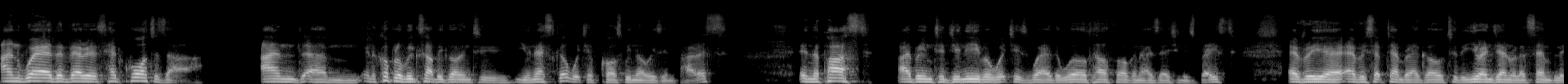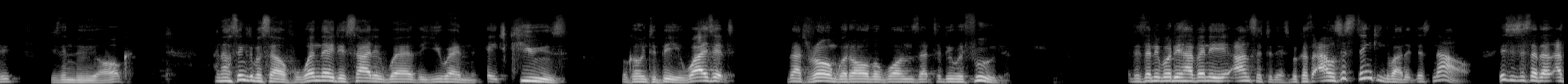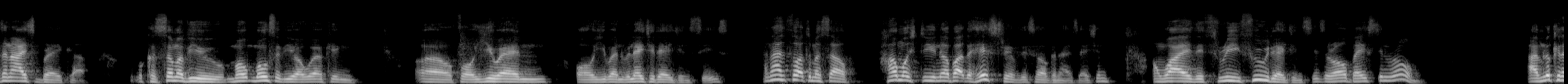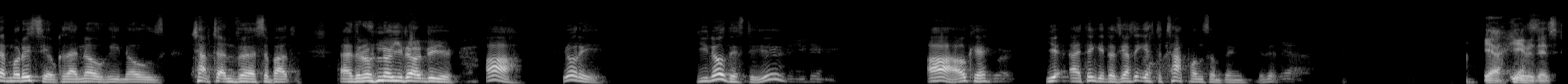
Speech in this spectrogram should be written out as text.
and where the various headquarters are. And um, in a couple of weeks, I'll be going to UNESCO, which of course we know is in Paris. In the past, I've been to Geneva, which is where the World Health Organization is based. Every year, every September, I go to the UN General Assembly, which is in New York. And I was thinking to myself, when they decided where the UN HQs were going to be, why is it that Rome got all the ones that to do with food? Does anybody have any answer to this? Because I was just thinking about it just now. This is just as an icebreaker, because some of you, mo most of you are working uh, for UN or UN related agencies. And I thought to myself, how much do you know about the history of this organization and why the three food agencies are all based in Rome? I'm looking at Mauricio because I know he knows chapter and verse about uh, the. No, you don't, do you? Ah, Yori, you know this, do you? Can you hear me? Ah, okay. Yeah, I think it does. I think you have to tap on something, is it? Yeah. Yeah, here yes. it is.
